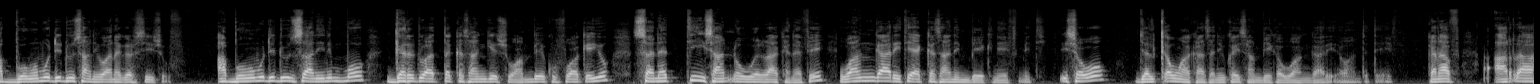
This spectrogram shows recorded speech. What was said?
abboomamuu diduu isaanii waan agarsiisuuf abboomamuu diduu isaaniin immoo gara du'aatti akka isaan geessu waan beekuuf waaqayyo sanatti isaan dhoowwerraa kan hafe waan gaarii ta'e akka isaan hin beekneef miti isa hoo jalqabumaa kaasanii kan isaan beekan waan gaariidha waanta ta'eef. Kanaaf har'aa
